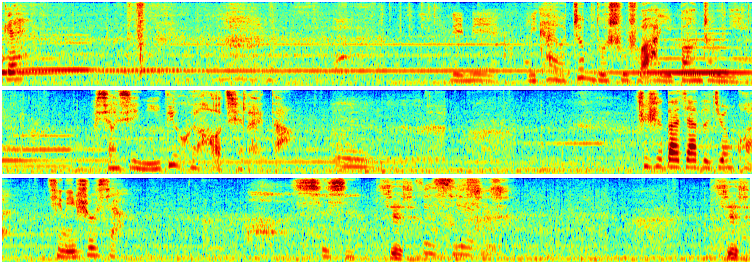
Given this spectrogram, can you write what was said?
给。琳琳，你看有这么多叔叔阿姨帮助你，我相信你一定会好起来的。嗯，这是大家的捐款，请您收下。谢谢，谢谢，谢谢，谢谢，谢谢，谢谢。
